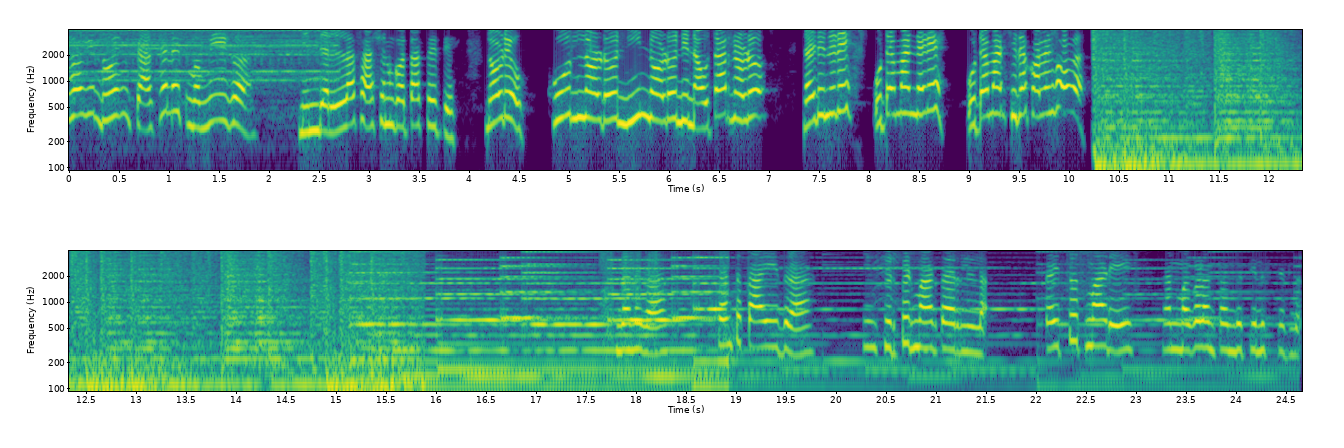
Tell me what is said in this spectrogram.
ಇವಾಗಿಂದು ಹಿಂಗ್ ಫ್ಯಾಷನ್ ಐತಿ ಮಮ್ಮಿ ಈಗ. ನಿಂದೆಲ್ಲ ಫ್ಯಾಷನ್ ಗೊತ್ತಾಗ್ತೈತಿ. ನೋಡಿ ಕೂದಲ್ ನೋಡು, ನೀನ್ ನೋಡು, ನಿನ್ ಅವತಾರ್ ನೋಡು. ನಡಿ ನಡಿ, ಊಟ ಮಾಡಿ, ನಡಿ. ಊಟ ಮಾಡಿ, ಸೀದಾ ಕಾಲೇಜ್ ಹೋಗ. ನನಗ ಸ್ವಂತ ತಾಯಿ ಇದ್ರ, ಹಿಂಗ್ ಸಿಡ್ಪಿಡ್ ಮಾಡ್ತಾ ಇರ್ಲಿಲ್ಲ. ಕೈ ತೂತ್ ಮಾಡಿ ನನ್ ಮಗಳಂತಂದು ತಿನ್ನಿಸ್ತಿದ್ಲು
